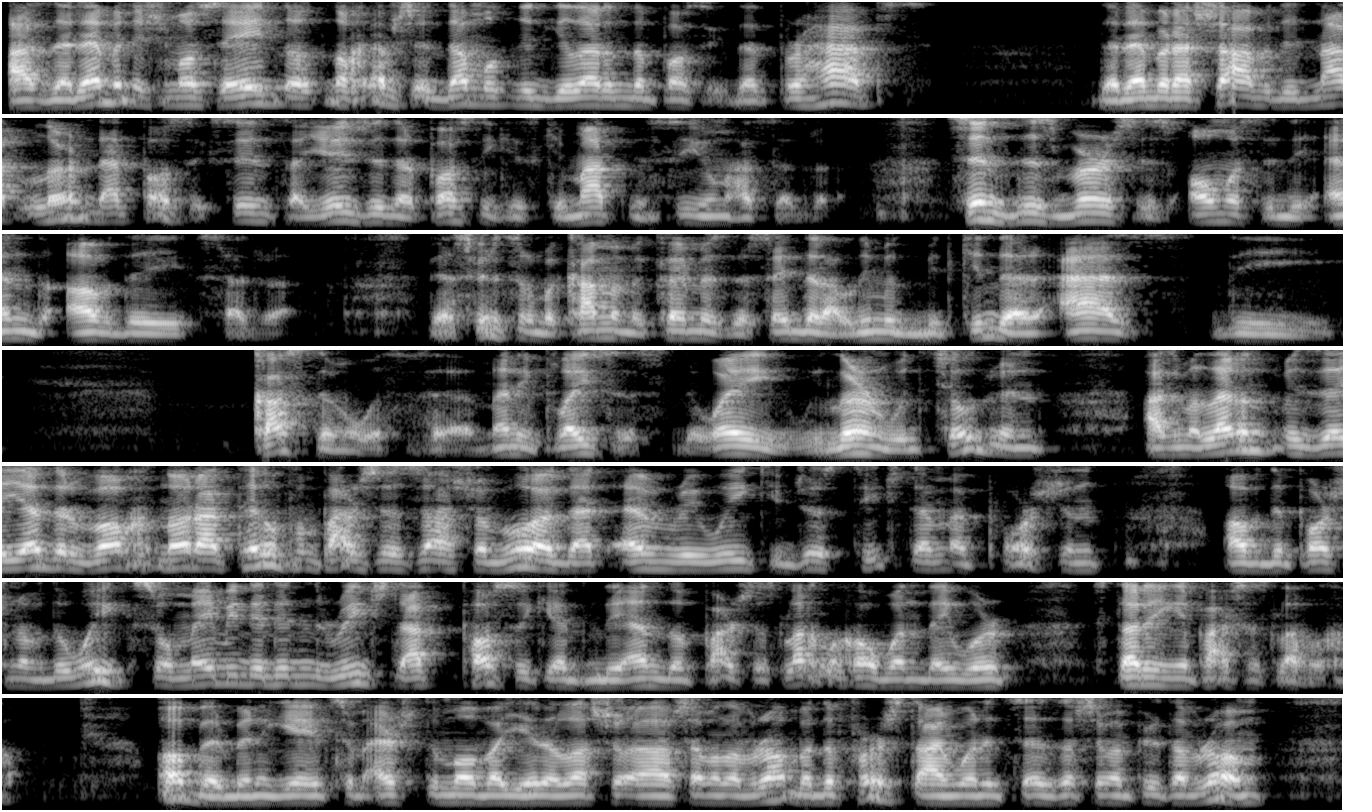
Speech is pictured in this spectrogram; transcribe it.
as the Rebbe Nishmos Eid noch Damut Nid Gilar the Posik, that perhaps the Rebbe Rashab did not learn that Posik since Ayezu der Posik is Kimat in Siyum HaSedra. Since this verse is almost in the end of the sadra, the aspiritual Sedra. As the custom with uh, many places, the way we learn with children, as from that every week you just teach them a portion of the portion of the week. So maybe they didn't reach that posik yet in the end of Parshas Lech Lecha when they were studying in Parshas Lech Lecha. Uh, but the first time when it says Hashem appeared to Avram,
